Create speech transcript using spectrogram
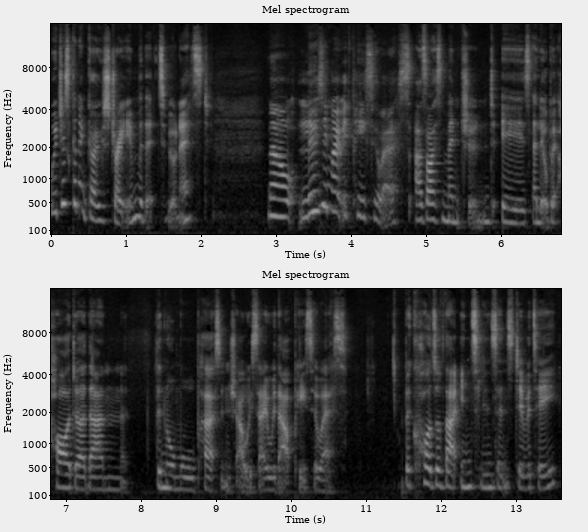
we're just going to go straight in with it, to be honest. Now, losing weight with PCOS, as I mentioned, is a little bit harder than the normal person, shall we say, without PCOS because of that insulin sensitivity.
